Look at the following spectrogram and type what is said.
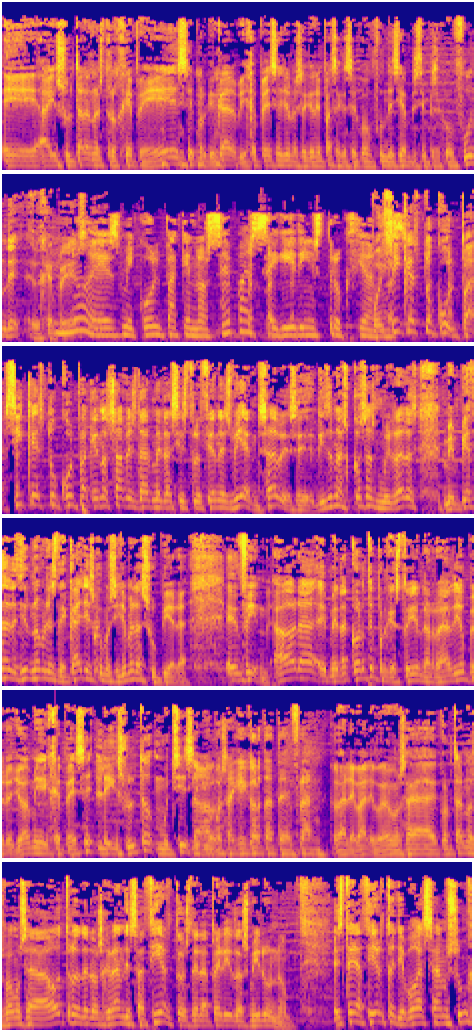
eh, a insultar a nuestro GPS, porque claro, mi GPS yo no sé qué le pasa, que se confunde siempre, siempre se confunde el GPS. No es mi culpa que no sepas seguir instrucciones. Pues sí que es tu culpa, sí que es tu culpa que no sabes darme las instrucciones bien, ¿sabes? Eh, dice unas cosas muy raras, me empieza a decir nombres de calles como si yo me las supiera. En fin, ahora eh, me da corte porque estoy en la radio, pero yo a mi GPS le insulto muchísimo. No, pues aquí córtate, Fran. Vale, vale, vamos a cortarnos. Vamos a otro de los grandes aciertos de la Peri 2001. Este acierto llevó a Samsung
